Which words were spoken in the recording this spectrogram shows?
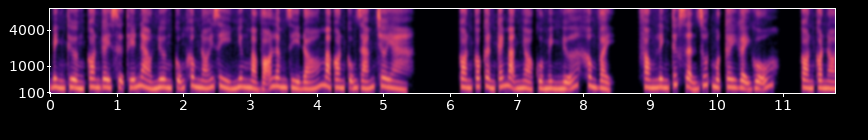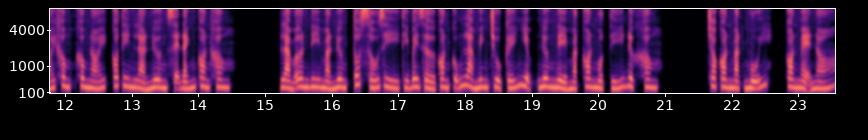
Bình thường con gây sự thế nào nương cũng không nói gì nhưng mà võ lâm gì đó mà con cũng dám chơi à. Con có cần cái mạng nhỏ của mình nữa không vậy? Phong Linh tức giận rút một cây gậy gỗ. Con có nói không, không nói, có tin là nương sẽ đánh con không? Làm ơn đi mà nương tốt xấu gì thì bây giờ con cũng là minh chủ kế nhiệm nương nể mặt con một tí được không? Cho con mặt mũi, con mẹ nó,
